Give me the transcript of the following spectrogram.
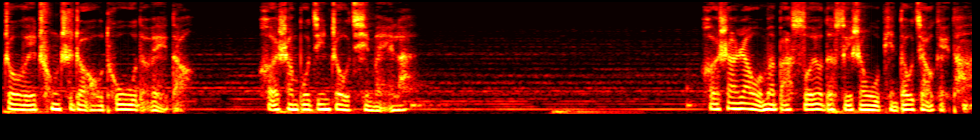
周围充斥着呕吐物的味道，和尚不禁皱起眉来。和尚让我们把所有的随身物品都交给他，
